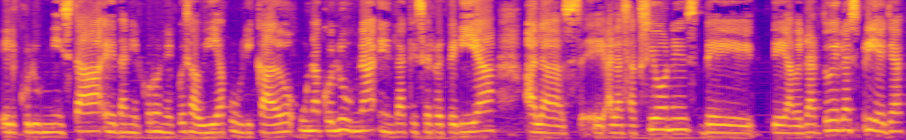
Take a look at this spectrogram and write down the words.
el columnista eh, Daniel Coronel pues había publicado una columna en la que se refería a las, eh, a las acciones de, de Abelardo de la Espriella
